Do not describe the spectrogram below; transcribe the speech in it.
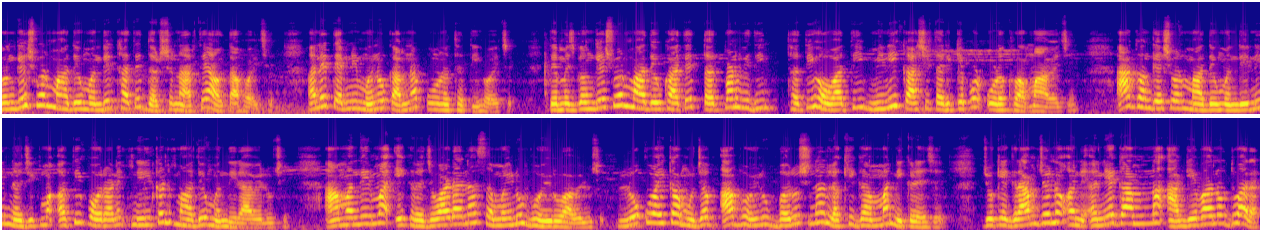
ગંગેશ્વર મહાદેવ મંદિર ખાતે દર્શનાર્થે આવતા હોય છે અને તેમની મનોકામના પૂર્ણ થતી હોય છે. તેમજ ગંગેશ્વર મહાદેવ ખાતે તર્પણ વિધિ થતી હોવાથી મિની કાશી તરીકે પણ ઓળખવામાં આવે છે. આ ગંગેશ્વર મહાદેવ મંદિરની નજીકમાં અતિ પૌરાણિક નીલકંઠ મહાદેવ મંદિર આવેલું છે. આ મંદિરમાં એક રજવાડાના સમયનું ભોયરું આવેલું છે. લોકવાયકા મુજબ આ ભોયરું ભરૂચના લખી ગામમાં નીકળે છે. જોકે ગ્રામજનો અને અન્ય ગામના આગેવાનો દ્વારા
